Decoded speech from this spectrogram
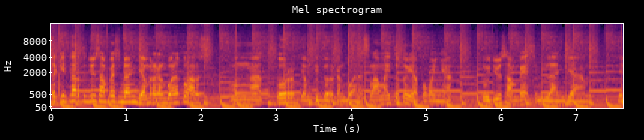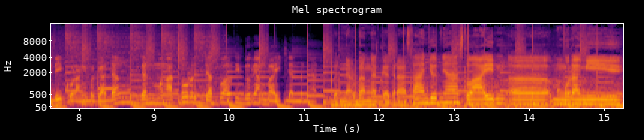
sekitar 7 sampai 9 jam rekan buana tuh harus mengatur jam tidur rekan buana. Selama itu tuh ya pokoknya 7 sampai 9 jam. Jadi kurangi begadang dan mengatur jadwal tidur yang baik dan benar. Benar banget Gatra. Selanjutnya selain eh, mengurangi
